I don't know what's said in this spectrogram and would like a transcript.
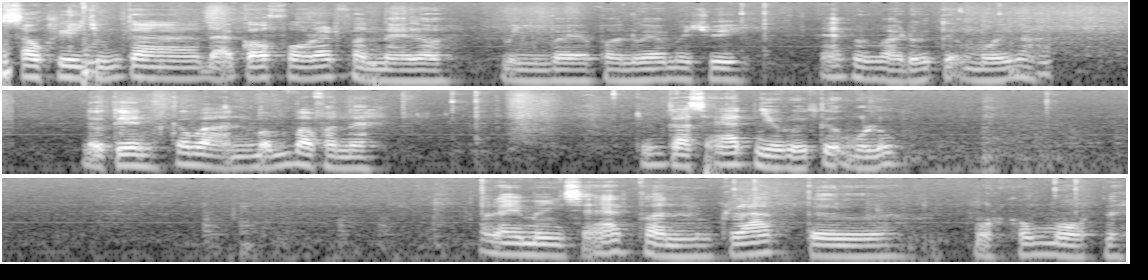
Sau khi chúng ta đã có format phần này rồi, mình về phần geometry. Add một vài đối tượng mới vào đầu tiên, các bạn bấm vào phần này. Chúng ta sẽ add nhiều đối tượng một lúc. Ở đây mình sẽ add phần class từ 101 này,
